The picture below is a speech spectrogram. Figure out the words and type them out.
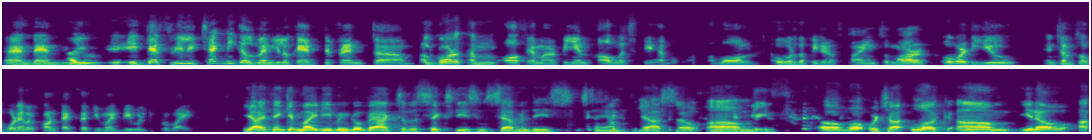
and then you it gets really technical when you look at different um, algorithm of mrp and how much they have evolved over the period of time so mark over to you in terms of whatever context that you might be able to provide. Yeah, I think it might even go back to the 60s and 70s, Sam. Yeah, so um, uh, what we're talking. Look, um, you know, uh,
